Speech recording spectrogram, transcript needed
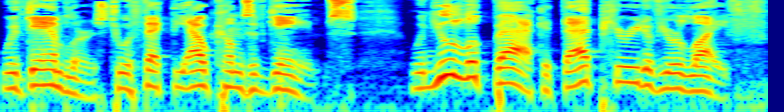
with gamblers to affect the outcomes of games. When you look back at that period of your life,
